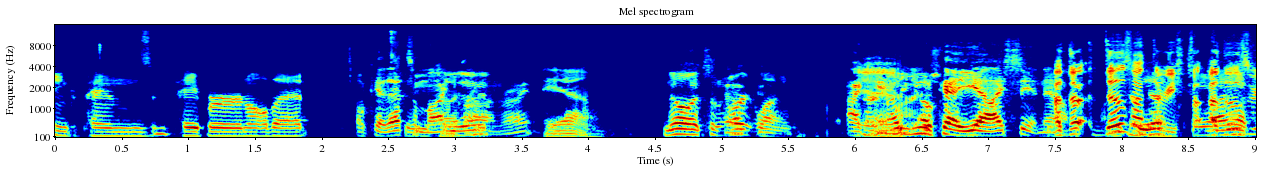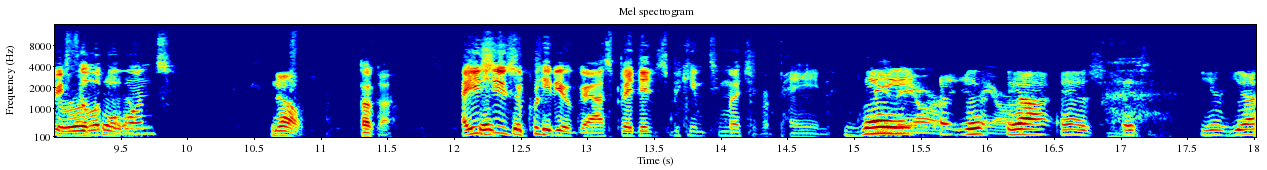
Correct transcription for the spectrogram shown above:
ink pens and paper and all that? Okay, that's a Yeah. micron, right? yeah. no, it's an Okay. art line. I can't. I okay, yeah, I see it now. Are tho- those aren't the refi- yeah, are those have to rotate refillable ones? No, Okay. I used to They're- use they're but they just became too much of a pain. they, they are. uh, They are. yeah, as, as you you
